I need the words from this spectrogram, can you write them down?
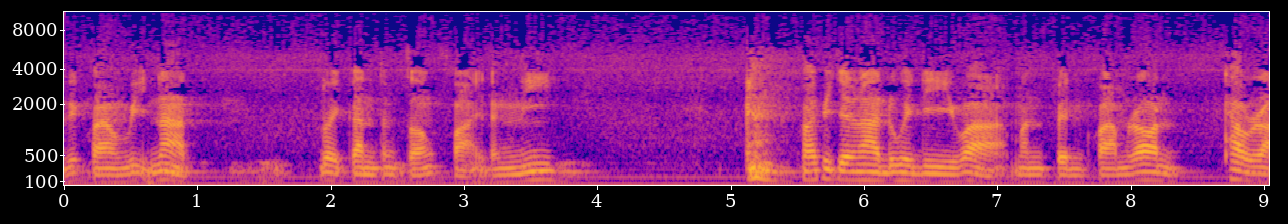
หรือความวินาศ ด้วยกันทั้งสองฝ่ายดังนี้คอยพิจารณาดูให้ดีว่ามันเป็นความร้อนเท่าไร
